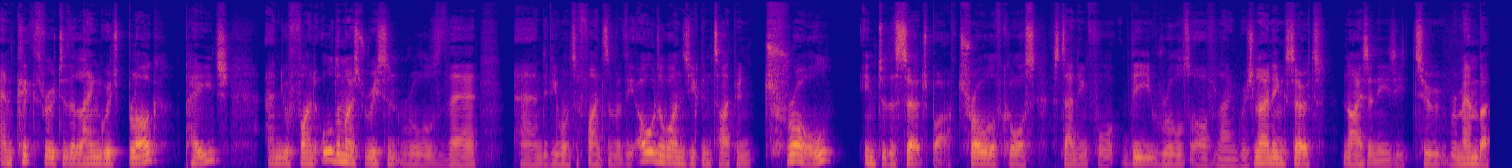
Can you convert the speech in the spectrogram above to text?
and click through to the language blog page and you'll find all the most recent rules there. And if you want to find some of the older ones, you can type in troll into the search bar. Troll, of course, standing for the rules of language learning. So it's nice and easy to remember.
